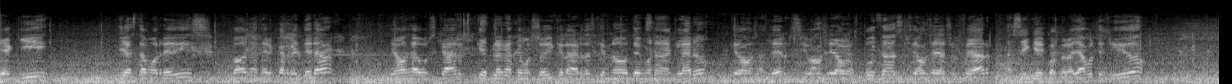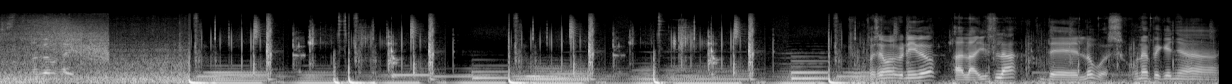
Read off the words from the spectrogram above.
Y aquí ya estamos ready, vamos a hacer carretera y vamos a buscar qué plan hacemos hoy, que la verdad es que no tengo nada claro qué vamos a hacer, si vamos a ir a unas pozas, si vamos a ir a surfear, así que cuando lo hayamos decidido, nos vemos ahí. Hemos venido a la isla de Lobos, una pequeña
